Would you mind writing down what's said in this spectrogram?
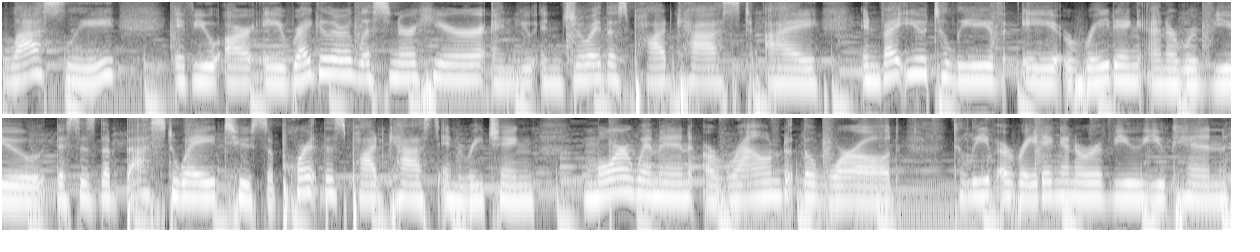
lastly, if you are a regular listener here and you enjoy this podcast, I invite you to leave a rating and a review. This is the best way to support this podcast in reaching more women around the world to leave a rating and a review, you can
